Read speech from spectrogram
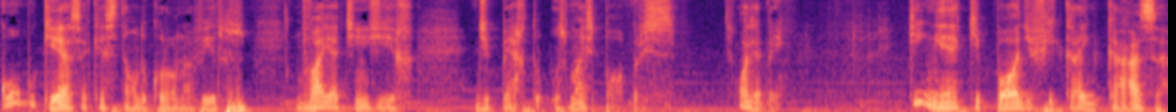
como que essa questão do coronavírus vai atingir de perto os mais pobres? Olha bem, quem é que pode ficar em casa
